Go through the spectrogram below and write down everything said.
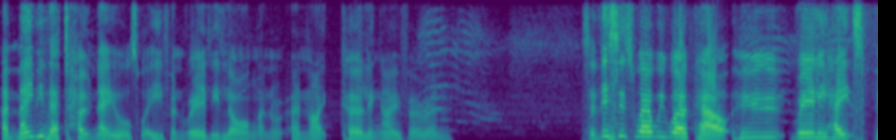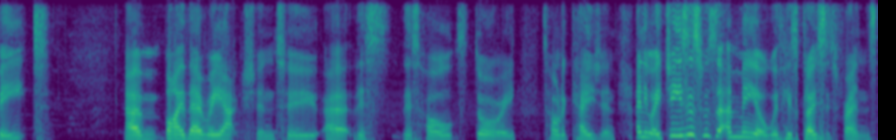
And maybe their toenails were even really long and, and like curling over and so this is where we work out who really hates feet um, by their reaction to uh, this, this whole story, this whole occasion. Anyway, Jesus was at a meal with his closest friends.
